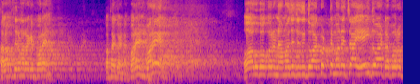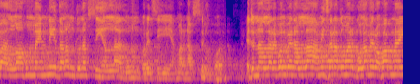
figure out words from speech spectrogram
সালাম ফেরানোর আগে পড়েন। কথা কয় না, পড়েন পড়েন। নামাজে যদি দোয়া করতে মনে চায়, এই দোয়াটা নাফসি, আল্লাহ করেছি আমার নাফসের উপর। এজন্য আল্লাহরে বলবেন, আল্লাহ, আমি ছাড়া তোমার গোলামের অভাব নাই।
